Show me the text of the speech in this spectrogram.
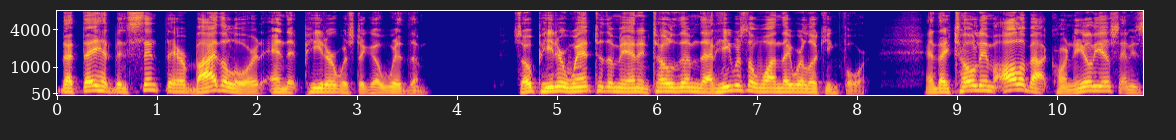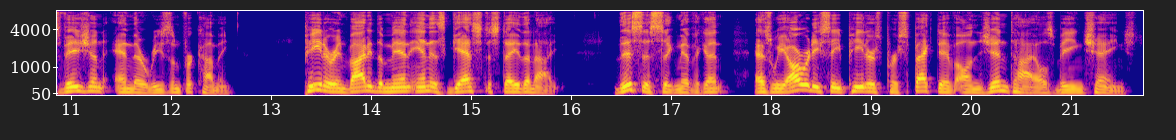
that they had been sent there by the Lord and that Peter was to go with them. So Peter went to the men and told them that he was the one they were looking for. And they told him all about Cornelius and his vision and their reason for coming. Peter invited the men in as guests to stay the night. This is significant as we already see Peter's perspective on Gentiles being changed.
